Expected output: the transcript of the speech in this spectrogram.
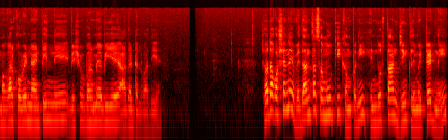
मगर कोविड नाइन्टीन ने विश्व भर में अभी ये आदत डलवा दी है। चौथा क्वेश्चन है, वेदांता समूह की कंपनी हिंदुस्तान जिंक लिमिटेड ने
